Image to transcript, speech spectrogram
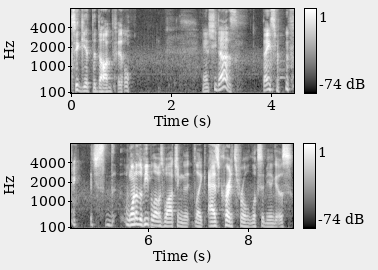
to get the dog pill, and she does. Thanks, movie. it's just one of the people I was watching that like as credits roll looks at me and goes,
